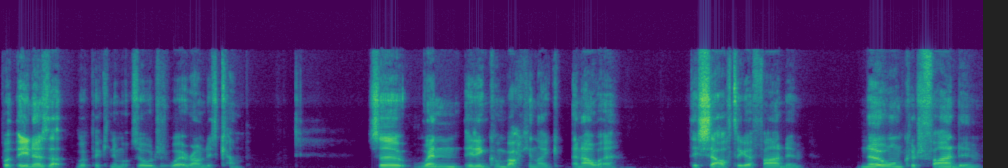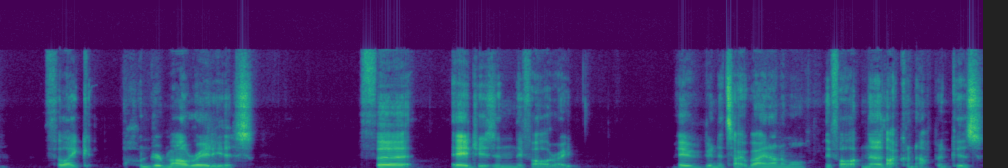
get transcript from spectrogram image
But he knows that we're picking him up, so we'll just wait around his camp. So when he didn't come back in like an hour, they set off to go find him. No one could find him for like a hundred mile radius for ages, and they thought, right, maybe been attacked by an animal. They thought, no, that couldn't happen because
